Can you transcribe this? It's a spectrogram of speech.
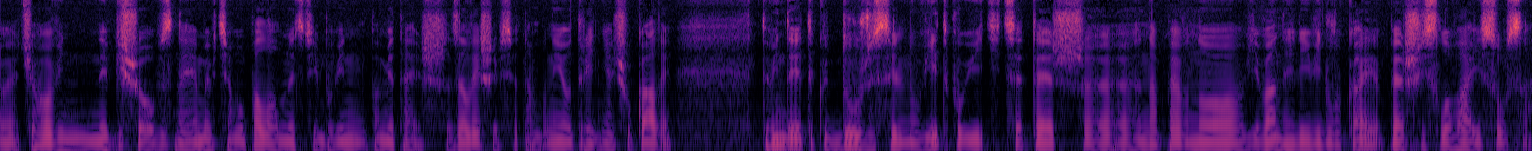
е, чого він не пішов з ними в цьому паломництві, бо він, пам'ятаєш, залишився там, вони його три дні шукали, то він дає таку дуже сильну відповідь. Це теж, е, напевно, в Євангелії від Лука перші слова Ісуса.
